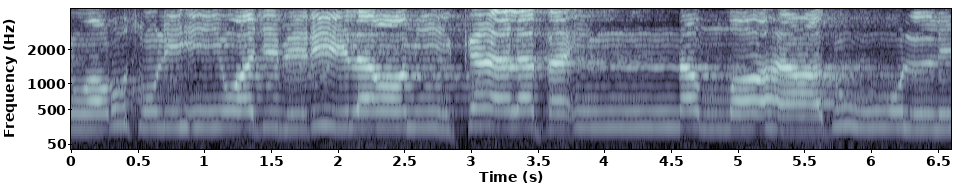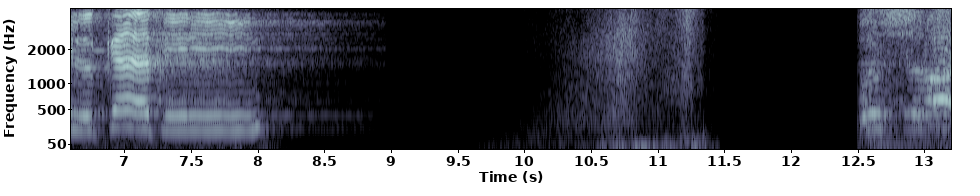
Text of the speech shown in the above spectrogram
ورسله وجبريل وميكال فإن الله عدو للكافرين. بشرى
